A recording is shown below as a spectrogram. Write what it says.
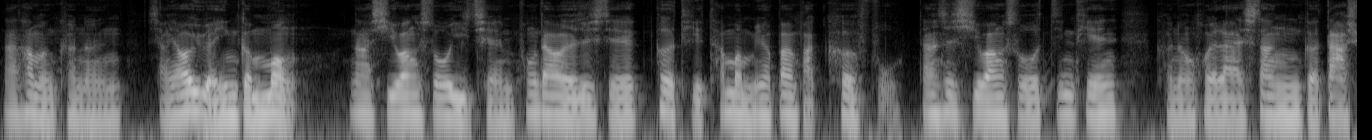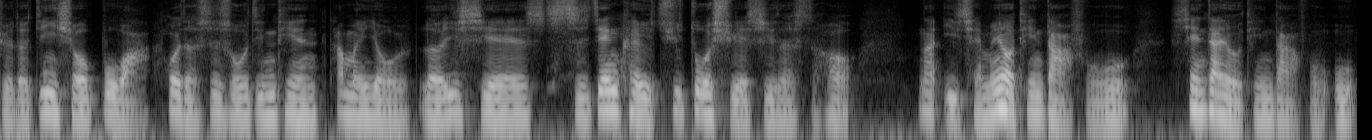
那他们可能想要圆一个梦，那希望说以前碰到的这些课题，他们没有办法克服，但是希望说今天可能回来上个大学的进修部啊，或者是说今天他们有了一些时间可以去做学习的时候，那以前没有听打服务。现在有听打服务，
